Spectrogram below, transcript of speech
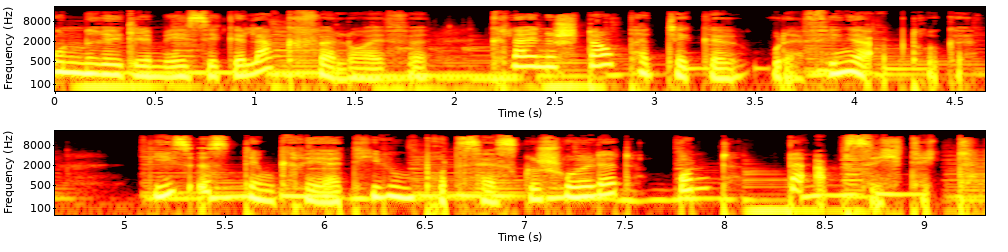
unregelmäßige Lackverläufe, kleine Staubpartikel oder Fingerabdrücke. Dies ist dem kreativen Prozess geschuldet und beabsichtigt.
